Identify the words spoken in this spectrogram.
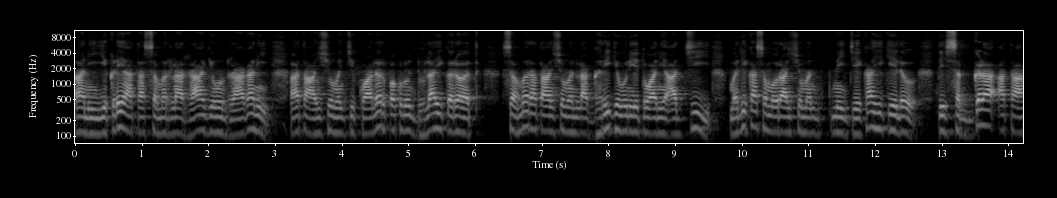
आणि इकडे आता समरला राग येऊन रागाने आता अंशुमनची कॉलर पकडून धुलाई करत समर आता अंशुमनला घरी घेऊन येतो आणि आजी मलिकासमोर अंशुमनने जे काही केलं ते सगळं आता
